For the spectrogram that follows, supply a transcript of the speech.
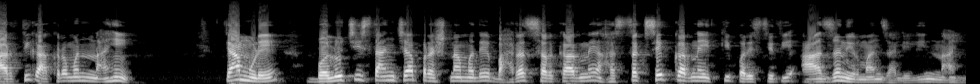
आर्थिक आक्रमण नाही त्यामुळे बलुचिस्तानच्या प्रश्नामध्ये भारत सरकारने हस्तक्षेप करणे इतकी परिस्थिती आज निर्माण झालेली नाही.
